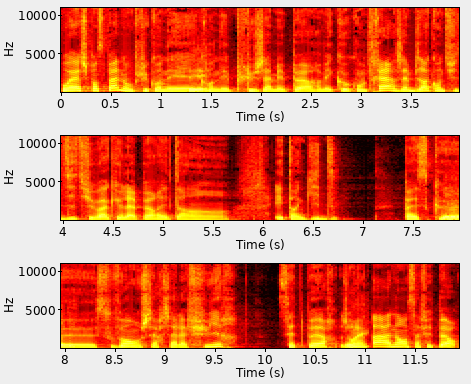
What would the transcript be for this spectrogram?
Ouais, je pense pas non plus qu'on ait qu'on ait plus jamais peur, mais qu'au contraire, j'aime bien quand tu dis, tu vois, que la peur est un est un guide, parce que souvent on cherche à la fuir cette peur, genre Ouais. ah non, ça fait peur,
